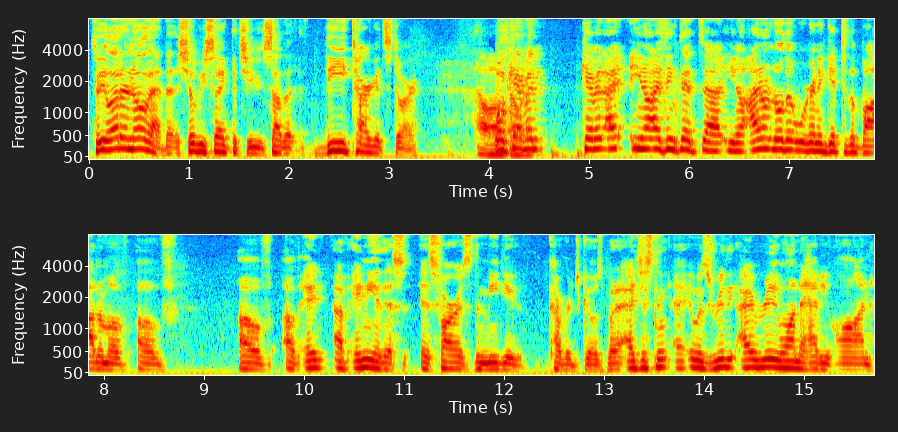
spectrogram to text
So you let her know that that she'll be psyched that she saw the the Target store. Oh, well. Kevin, Kevin, I you know I think that uh, you know I don't know that we're going to get to the bottom of of of of any, of any of this as far as the media coverage goes, but I just think it was really I really wanted to have you on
